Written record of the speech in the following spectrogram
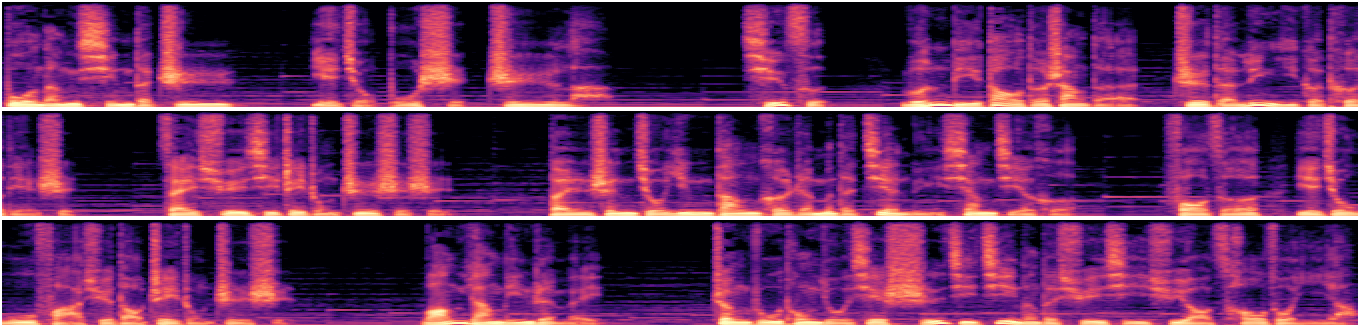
不能行的知。也就不是知了。其次，伦理道德上的知的另一个特点是，在学习这种知识时，本身就应当和人们的见履相结合，否则也就无法学到这种知识。王阳明认为，正如同有些实际技能的学习需要操作一样，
